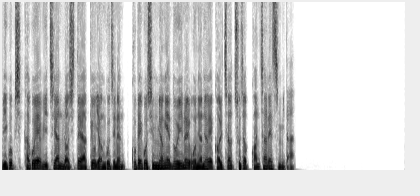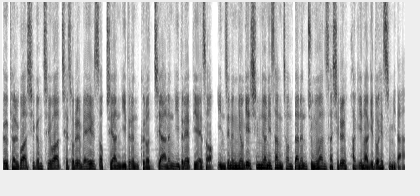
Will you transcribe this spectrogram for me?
미국 시카고에 위치한 러시대학교 연구진은 950명의 노인을 5년여에 걸쳐 추적 관찰했습니다. 그 결과 시금치와 채소를 매일 섭취한 이들은 그렇지 않은 이들에 비해서 인지능력이 10년 이상 젊다는 중요한 사실을 확인하기도 했습니다.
